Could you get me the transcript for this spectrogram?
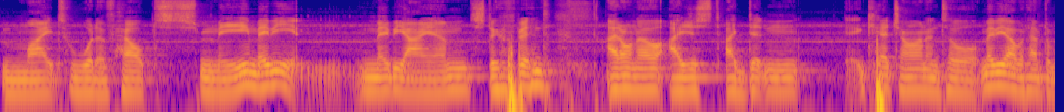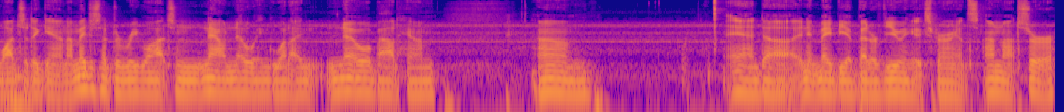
might would have helped me. Maybe maybe I am stupid. I don't know. I just I didn't catch on until maybe I would have to watch it again. I may just have to rewatch and now knowing what I know about him. Um and uh, and it may be a better viewing experience. I'm not sure,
